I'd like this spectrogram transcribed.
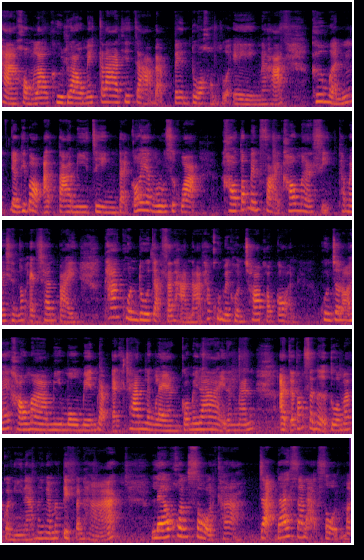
หาของเราคือเราไม่กล้าที่จะแบบเป็นตัวของตัวเองนะคะ คือเหมือนอย่างที่บอกอัตรามีจริง แต่ก็ยังรู้สึกว่าเขาต้องเป็นฝ่ายเข้ามาสิทำไมฉันต้องแอคชั่นไป ถ้าคุณดูจากสถานะ ถ้าคุณเป็นคนชอบเขาก่อนคุณจะรอให้เขามามีโมเมนต์แบบแอคชั่นแรงๆ ก็ไม่ได้ ดังนั้นอาจจะต้องเสนอตัวมากกว่านี้นะ ไม่งั้นมันติดปัญหา แล้วคนโสดค่ะ จะได้สละโสดไหม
